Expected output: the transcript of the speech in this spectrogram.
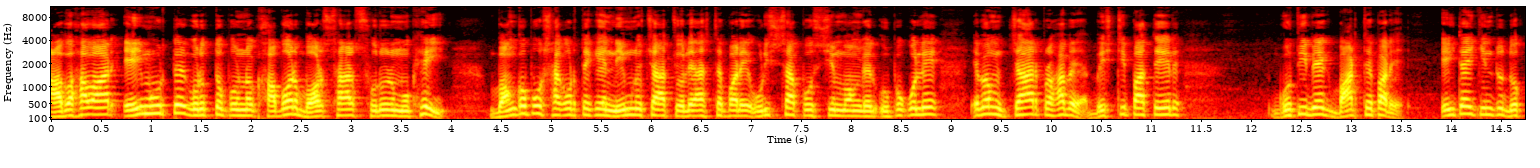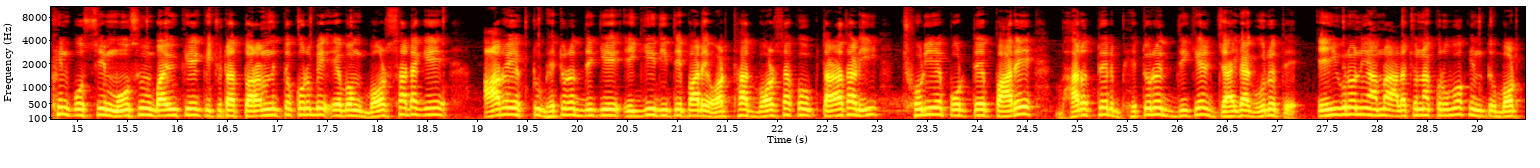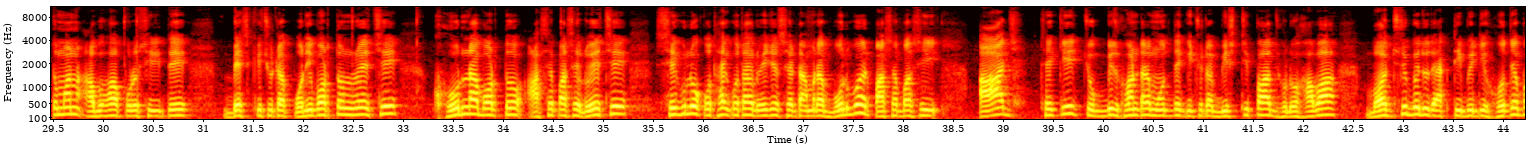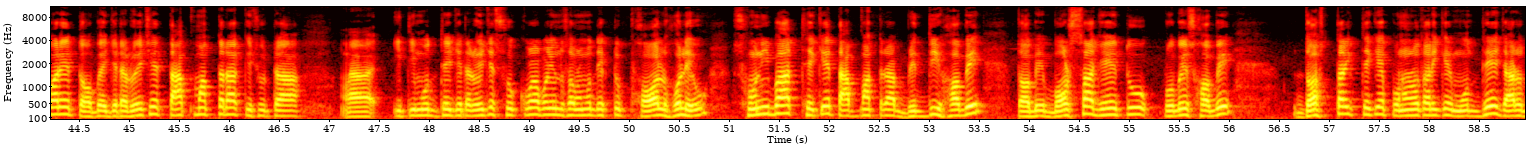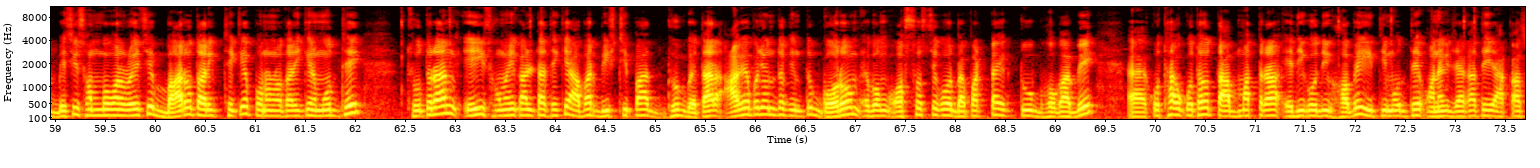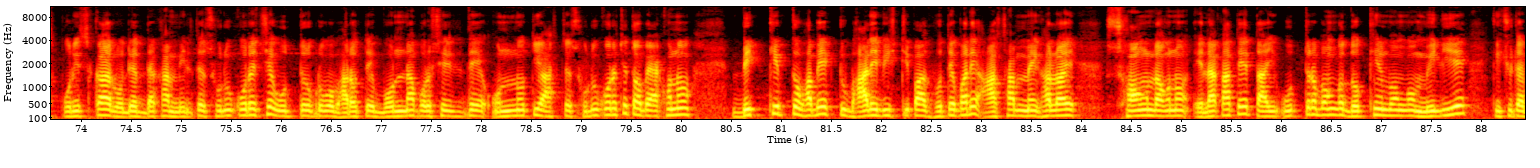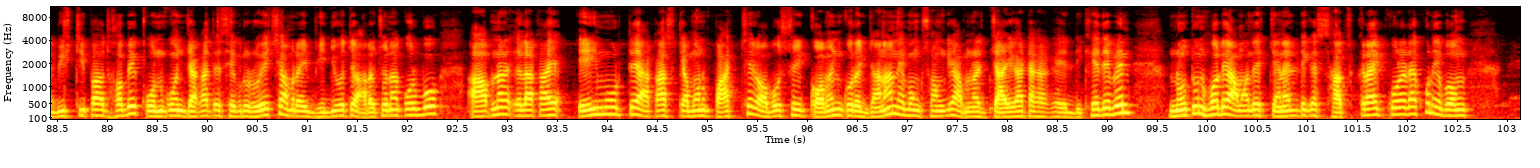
আবহাওয়ার এই মুহূর্তের গুরুত্বপূর্ণ খবর বর্ষার শুরুর মুখেই বঙ্গোপসাগর থেকে নিম্নচাপ চলে আসতে পারে উড়িষ্যা, পশ্চিমবঙ্গের উপকূলে এবং যার প্রভাবে বৃষ্টিপাতের গতিবেগ বাড়তে পারে। এইটাই কিন্তু দক্ষিণ পশ্চিম মৌসুমী বায়ুকে কিছুটা ত্বরান্বিত করবে এবং বর্ষাটাকে আরও একটু ভেতরের দিকে এগিয়ে দিতে পারে। অর্থাৎ বর্ষা খুব তাড়াতাড়ি ছড়িয়ে পড়তে পারে ভারতের ভেতরের দিকের জায়গাগুলোতে। এইগুলো নিয়ে আমরা আলোচনা করব, কিন্তু বর্তমান আবহাওয়া পরিস্থিতিতে বেশ কিছুটা পরিবর্তন রয়েছে, ঘূর্ণাবর্ত আশেপাশে রয়েছে, সেগুলো কোথায় কোথায় রয়েছে সেটা আমরা বলব। এর পাশাপাশি আজ থেকে চব্বিশ ঘণ্টার মধ্যে কিছুটা বৃষ্টিপাত, ঝোড়ো হাওয়া, বজ্রবিদ্যুৎ অ্যাক্টিভিটি হতে পারে, তবে যেটা রয়েছে তাপমাত্রা কিছুটা ইতিমধ্যে যেটা রয়েছে, শুক্রবার পর্যন্ত সবার মধ্যে একটু ফল হলেও শনিবার থেকে তাপমাত্রা বৃদ্ধি হবে। তবে বর্ষা যেহেতু প্রবেশ হবে, দশ তারিখ থেকে পনেরো তারিখের মধ্যে, যার বেশি সম্ভাবনা রয়েছে, বারো তারিখ থেকে পনেরো তারিখের মধ্যে সুতরাং এই সময়কালটা থেকে আবার বৃষ্টিপাত ঢুকবে। তার আগে পর্যন্ত কিন্তু গরম এবং অস্বস্তিকর ব্যাপারটা একটু ভোগাবে। কোথাও কোথাও তাপমাত্রা এদিক ওদিক হবে। ইতিমধ্যে অনেক জায়গাতেই আকাশ পরিষ্কার, রোদের দেখা মিলতে শুরু করেছে। উত্তর পূর্ব ভারতে বন্যা পরিস্থিতিতে উন্নতি আসতে শুরু করেছে। তবে এখনও বিক্ষিপ্তভাবে একটু ভারী বৃষ্টিপাত হতে পারে আসাম মেঘালয় সংলগ্ন এলাকাতে। তাই উত্তরবঙ্গ, দক্ষিণবঙ্গ মিলিয়ে কিছুটা বৃষ্টিপাত হবে। কোন কোন জায়গাতে সেগুলো রয়েছে আমরা এই ভিডিওতে আলোচনা করব। আপনার এলাকায় এই মুহূর্তে আকাশ কেমন পাচ্ছেন অবশ্যই কমেন্ট করে জানান এবং সঙ্গে আপনার জায়গাটাকে লিখে দেবেন। নতুন হলে আমাদের চ্যানেলটিকে সাবস্ক্রাইব করে রাখুন এবং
